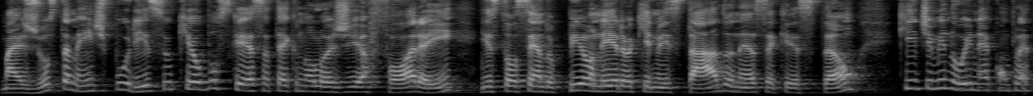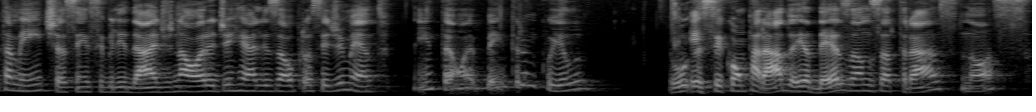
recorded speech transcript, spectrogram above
Mas justamente por isso que eu busquei essa tecnologia fora aí e estou sendo pioneiro aqui no estado nessa questão, que diminui né, completamente a sensibilidade na hora de realizar o procedimento. Então é bem tranquilo. Se comparado aí a 10 anos atrás, nossa.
